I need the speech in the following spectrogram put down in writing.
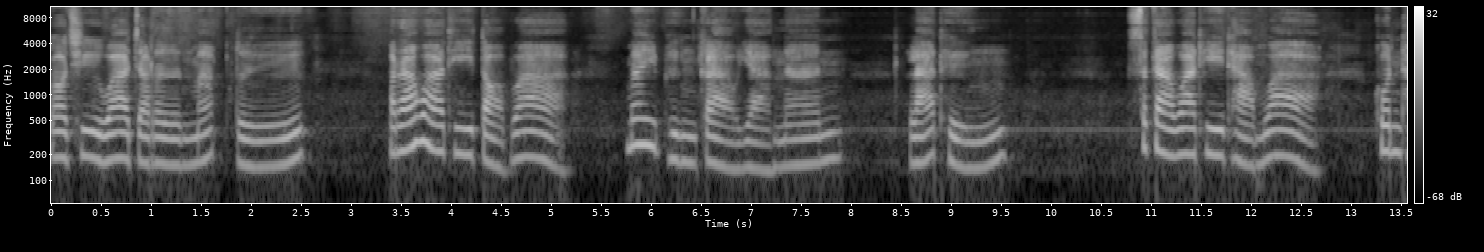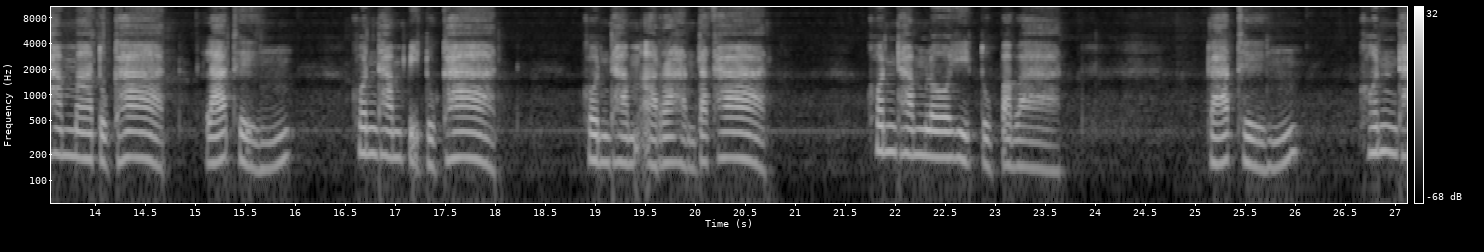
ก็ชื่อว่าเจริญมรรคหรือ ปราวาทีตอบว่า ไม่พึงกล่าวอย่างนั้นละถึง สกาวาทีถามว่า คนทำมาตุคาตละถึง คนทำปิตุคาต คนทำอรหันตคาต คนทำโลหิตตุปบาทละถึง คนท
